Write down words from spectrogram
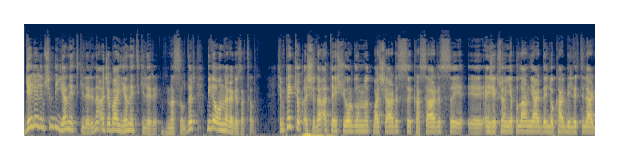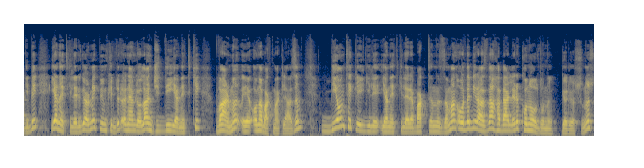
Gelelim şimdi yan etkilerine. Acaba yan etkileri nasıldır? Bir de onlara göz atalım. Şimdi pek çok aşıda ateş, yorgunluk, baş ağrısı, kas ağrısı, e, enjeksiyon yapılan yerde lokal belirtiler gibi yan etkileri görmek mümkündür. Önemli olan ciddi yan etki var mı e, ona bakmak lazım. BioNTech ile ilgili yan etkilere baktığınız zaman orada biraz daha haberlere konu olduğunu görüyorsunuz.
